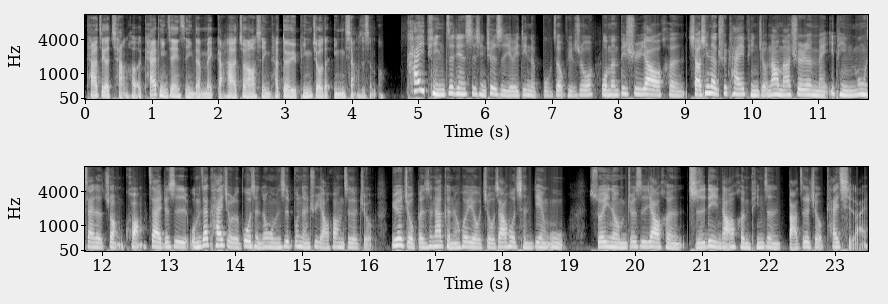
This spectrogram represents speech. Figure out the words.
它的这个场合开瓶这件事情的美感，它的重要性，它对于品酒的影响是什么？开瓶这件事情确实有一定的步骤，比如说我们必须要很小心的去开一瓶酒，那我们要确认每一瓶木塞的状况。再就是我们在开酒的过程中，我们是不能去摇晃这个酒，因为酒本身它可能会有酒渣或沉淀物。所以呢，我们就是要很直立，然后很平整，把这个酒开起来。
